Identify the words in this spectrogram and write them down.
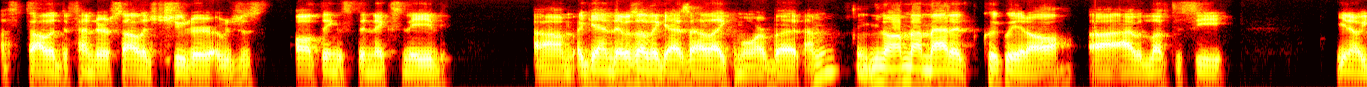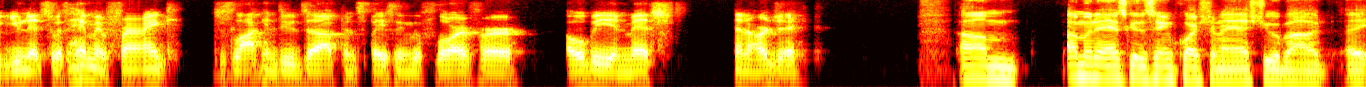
a solid defender, a solid shooter. It was just all things the Knicks need. Um, again, there was other guys I like more, but I'm you know I'm not mad at Quickley at all. Uh, I would love to see you know units with him and Frank just locking dudes up and spacing the floor for Obi and Mitch and RJ. Um, I'm going to ask you the same question I asked you about uh,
